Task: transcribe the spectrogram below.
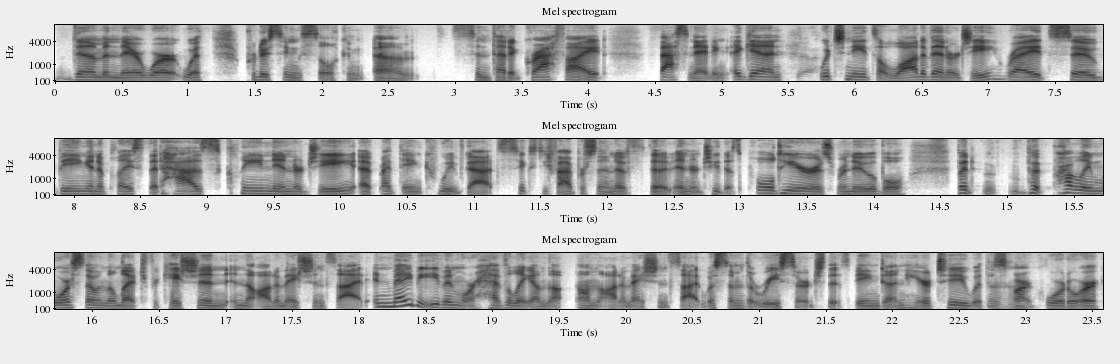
them and their work with producing silicon um, synthetic graphite. Fascinating. Again, which needs a lot of energy, right? So being in a place that has clean energy, uh, I think we've got 65% of the energy that's pulled here is renewable, but but probably more so in the electrification and the automation side, and maybe even more heavily on the on the automation side with some of the research that's being done here too with the Smart Corridor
